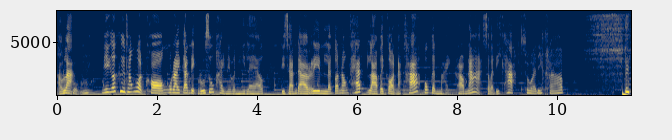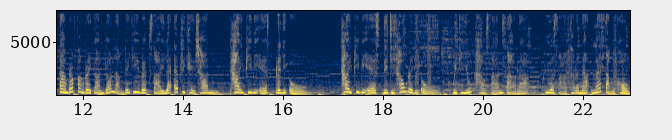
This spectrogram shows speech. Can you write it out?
เอาล่ะผมนี่ก็คือทั้งหมดของรายการเด็กรู้สู้ภัยในวันนี้แล้ว ดิฉันดาริน และก็น้องแท็ดลาไปก่อนนะคะ พบกันใหม่คราวหน้า สวัสดีค่ะ สวัสดีครับ ติดตามรับฟังรายการย้อนหลังได้ที่เว็บไซต์และแอปพลิเคชันไทย PBS Radio ไทย PBS ดิจิทัล Radio วิทยุข่าวสารสาระ เพื่อสาธารณะและสังคม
